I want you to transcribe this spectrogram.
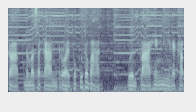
กราบนมัสการรอยพระพุทธบาทเวินปลาแห่งนี้นะครับ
